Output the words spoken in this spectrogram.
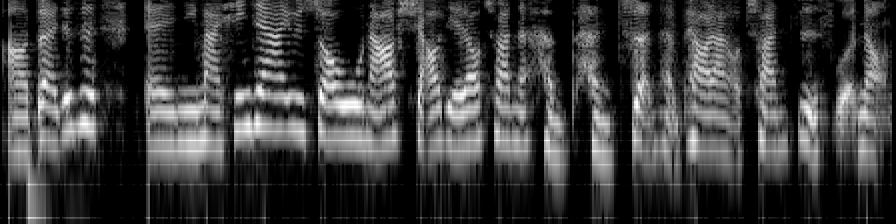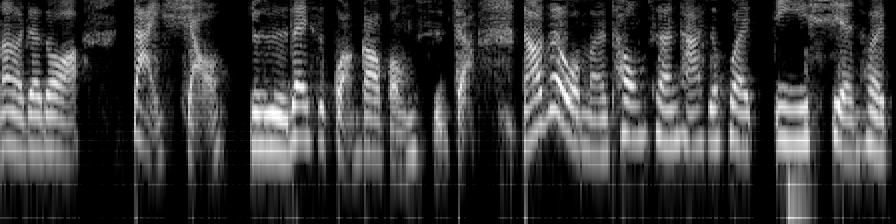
啊，对，就是诶，你买新建预售屋，然后小姐都穿的很很正、很漂亮，有穿制服的那种，那个叫做代销，就是类似广告公司这样。然后这个我们通称它是会第一线会。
